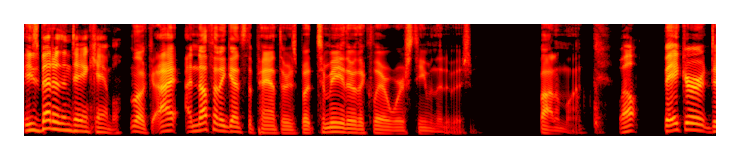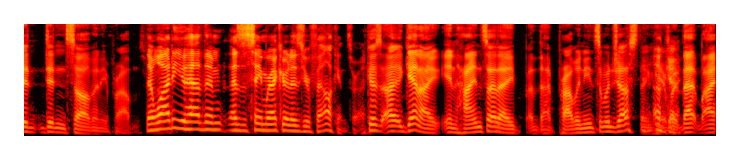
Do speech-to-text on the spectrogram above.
he's better than Dan Campbell. look. I, I nothing against the Panthers, but to me, they're the clear worst team in the division. Bottom line, Well, Baker did didn't solve any problems. Then why do you have them as the same record as your Falcons, right? Because uh, again, I in hindsight, I, I probably need some adjusting. Here, Okay. But that I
